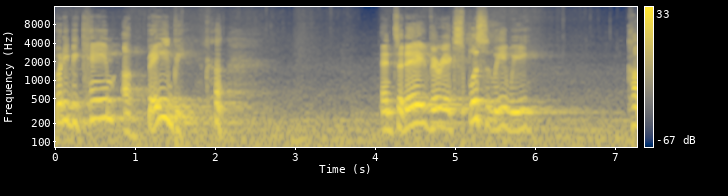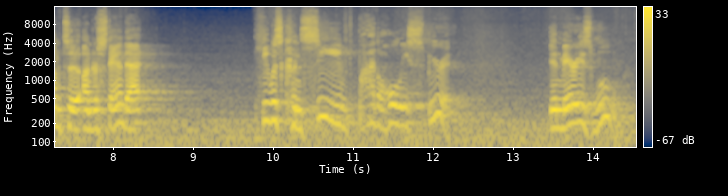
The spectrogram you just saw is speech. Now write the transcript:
but he became a baby. and today, very explicitly, we come to understand that he was conceived by the Holy Spirit in Mary's womb,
